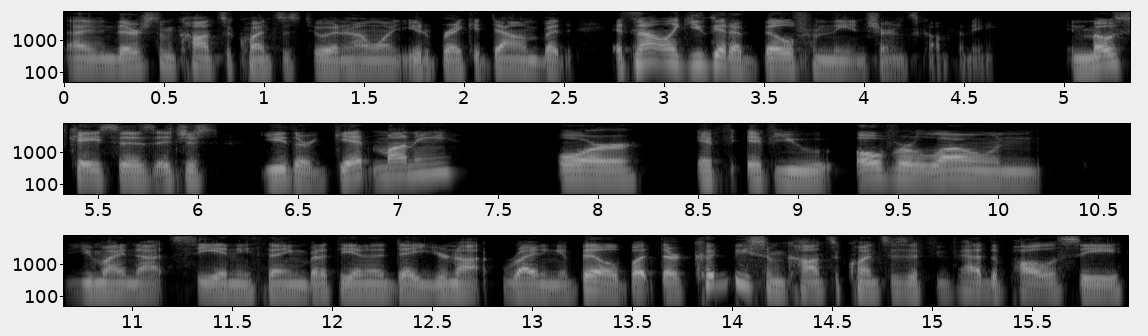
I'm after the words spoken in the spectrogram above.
I mean, there's some consequences to it, and I want you to break it down. But it's not like you get a bill from the insurance company. In most cases, it's just you either get money, or if if you overloan, you might not see anything. But at the end of the day, you're not writing a bill. But there could be some consequences if you've had the policy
